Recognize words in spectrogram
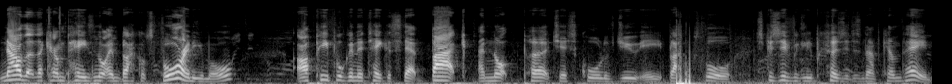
now that the campaign's not in Black Ops 4 anymore are people going to take a step back and not purchase Call of Duty Black Ops 4 specifically because it doesn't have campaign?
